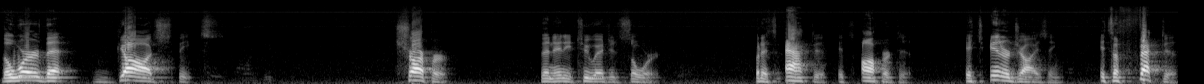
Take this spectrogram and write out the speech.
The word that God speaks, sharper than any two edged sword. But it's active, it's operative, it's energizing, it's effective.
